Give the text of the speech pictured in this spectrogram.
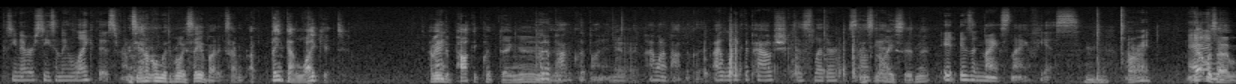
because you never see something like this from. And see, I don't know what to really say about it because I, I think I like it. I mean, I- the pocket clip thing. eh, Put a pocket clip on it. Yeah, I want a pocket clip. I like the pouch because it's leather. It smells it's good. nice, isn't it? It is a nice knife. Yes. All right. That was a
